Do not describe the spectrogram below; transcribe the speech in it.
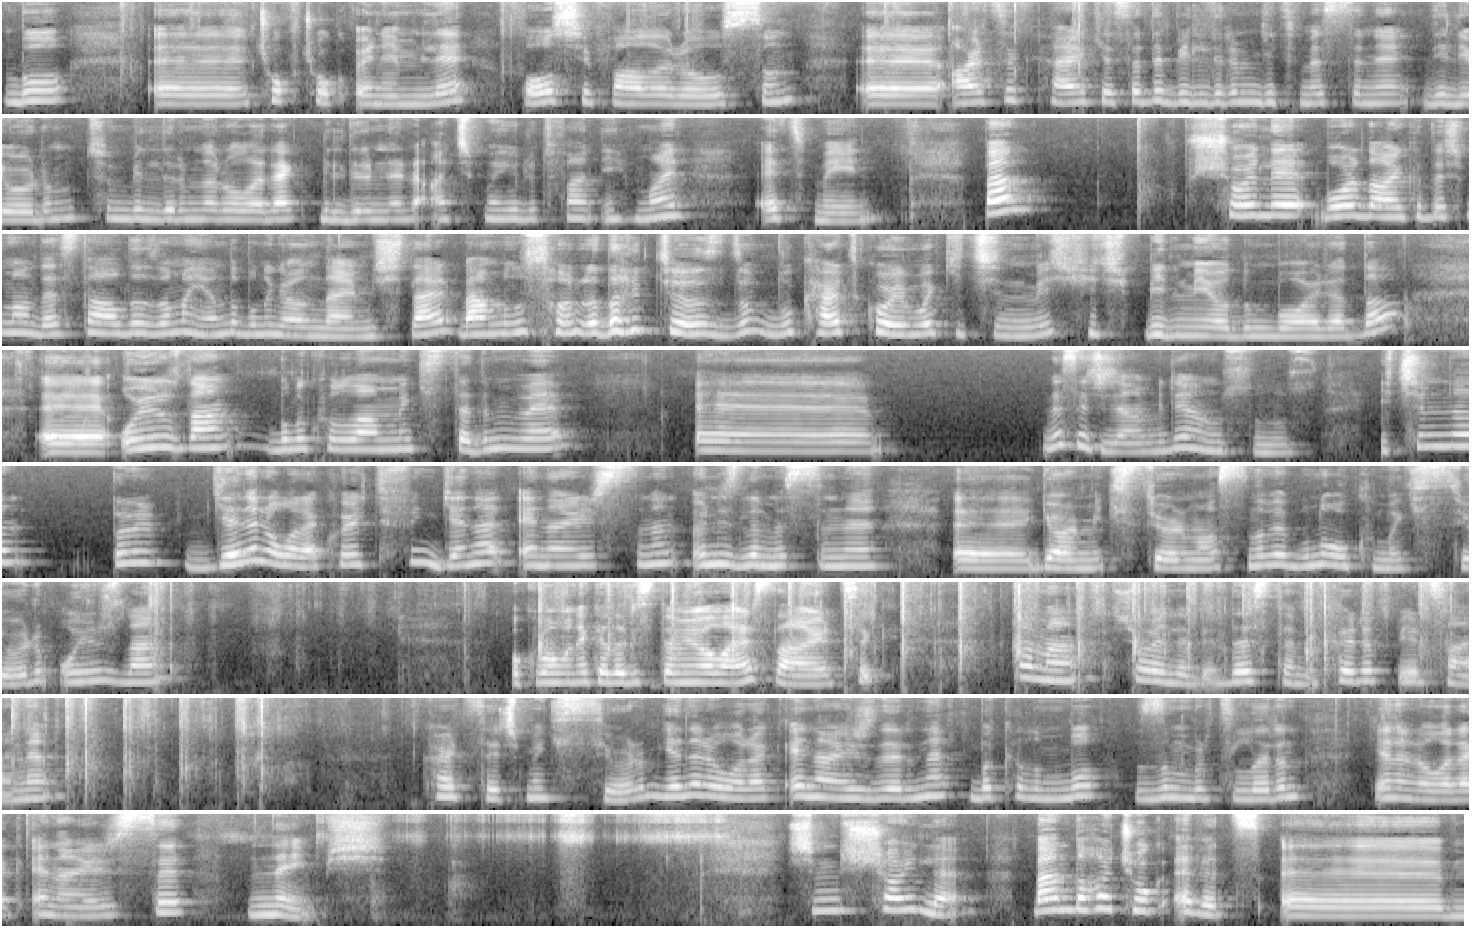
bu e, çok çok önemli. Bol şifalar olsun. E, artık herkese de bildirim gitmesini diliyorum. Tüm bildirimler olarak bildirimleri açmayı lütfen ihmal etmeyin. Ben Şöyle bu arada arkadaşıma deste aldığı zaman yanında bunu göndermişler. Ben bunu sonradan çözdüm. Bu kart koymak içinmiş. Hiç bilmiyordum bu arada. Ee, o yüzden bunu kullanmak istedim ve ee, ne seçeceğim biliyor musunuz? İçimden böyle genel olarak kolektifin genel enerjisinin ön izlemesini ee, görmek istiyorum aslında ve bunu okumak istiyorum. O yüzden okumamı ne kadar istemiyorlarsa artık Hemen şöyle bir destemi karıp bir tane kart seçmek istiyorum. Genel olarak enerjilerine bakalım bu zımbırtıların genel olarak enerjisi neymiş? Şimdi şöyle ben daha çok evet e,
